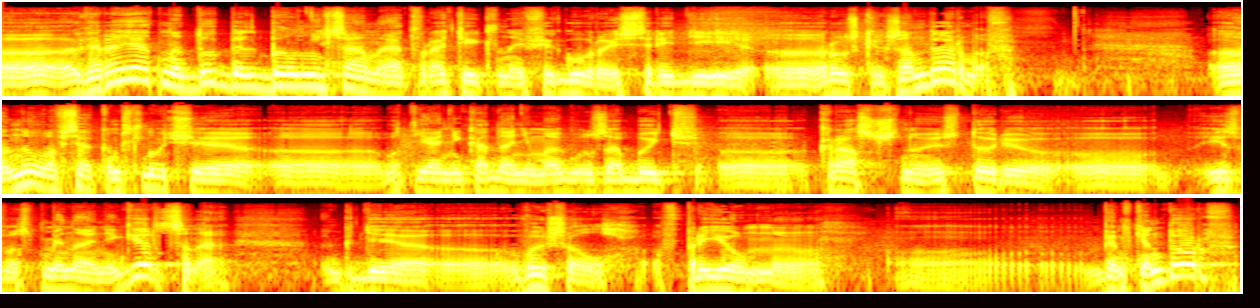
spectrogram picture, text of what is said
Э, вероятно, Дубельт был не самой отвратительной фигурой среди э, русских жандармов. Э, ну, во всяком случае, вот я никогда не могу забыть красочную историю из воспоминаний Герцена, где вышел в приемную Бенкендорф,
